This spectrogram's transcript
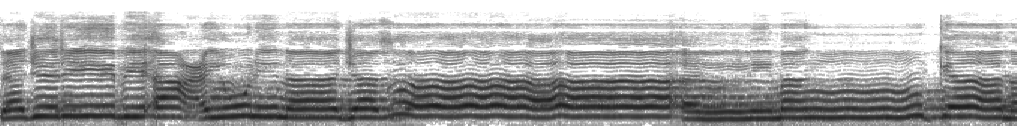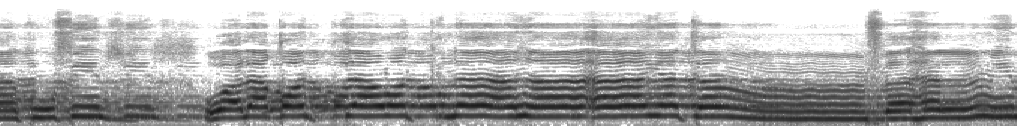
تجري بأعيننا جزاء لمن كان كفر. ولقد تركناها آية فهل من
